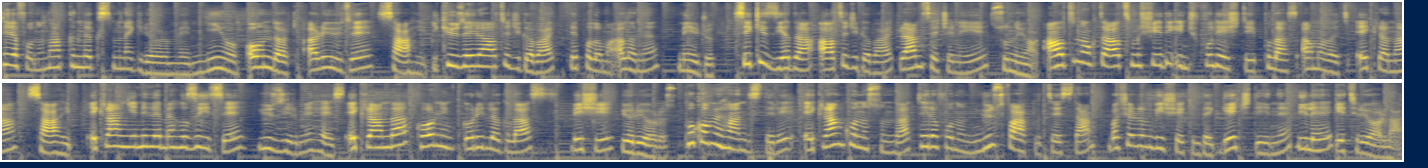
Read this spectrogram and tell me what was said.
Telefonun hakkında kısmına giriyorum ve MIUI 14 arayüze sahip. 256 GB GB depolama alanı mevcut. 8 ya da 6 GB RAM seçeneği sunuyor. 6.67 inç Full HD Plus AMOLED ekrana sahip. Ekran yenileme hızı ise 120 Hz. Ekranda Corning Gorilla Glass 5'i görüyoruz. Poco mühendisleri ekran konusunda telefonun 100 farklı testten başarılı bir şekilde geçtiğini dile getiriyorlar.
